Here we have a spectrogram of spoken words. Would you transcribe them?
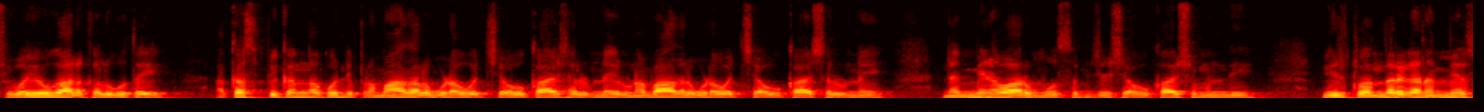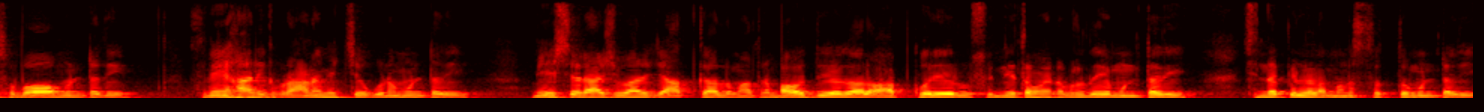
శుభయోగాలు కలుగుతాయి. ఆకస్మికంగా కొన్ని ప్రమాదాలు కూడా వచ్చే అవకాశాలు ఉన్నాయి రుణబాధలు కూడా వచ్చే అవకాశాలు ఉన్నాయి. నమ్మిన వారు మోసం చేసే అవకాశం ఉంది. వీరు తొందరగా నమ్మే స్వభావం ఉంటుంది. స్నేహానికి ప్రాణం ఇచ్చే గుణం ఉంటుంది. మేషరాశి వారి జాతకాలు మాత్రం భావోద్వేగాలు ఆపుకోలేరు సున్నితమైన హృదయం ఉంటుంది చిన్నపిల్లల మనస్తత్వం ఉంటుంది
